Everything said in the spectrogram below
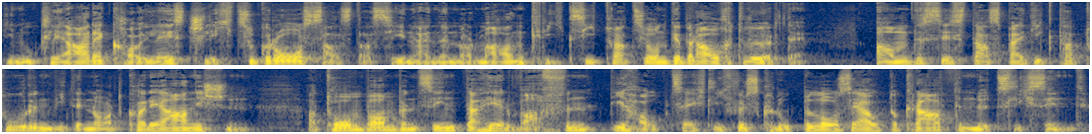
die nukleare Keule ist schlicht zu groß, als dass sie in einer normalen Kriegssituation gebraucht würde. Anders ist das bei Diktaturen wie der nordkoreanischen. Atombomben sind daher Waffen, die hauptsächlich für skrupellose Autokraten nützlich sind.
